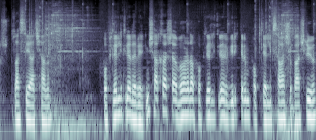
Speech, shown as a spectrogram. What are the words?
şu klasiği açalım. Popülerlikler de birikmiş. Arkadaşlar bu arada popülerlikleri biriktirin. Popülerlik savaşı başlıyor.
